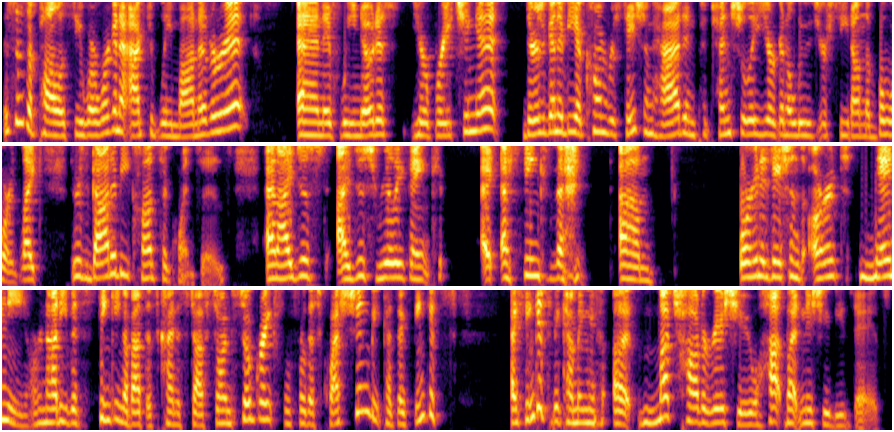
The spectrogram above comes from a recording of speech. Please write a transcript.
This is a policy where we're going to actively monitor it. And if we notice you're breaching it there's going to be a conversation had and potentially you're going to lose your seat on the board. Like there's got to be consequences. And i just i just really think i, I think that um, organizations aren't many or not even thinking about this kind of stuff. So i'm so grateful for this question because i think it's i think it's becoming a much hotter issue hot button issue these days.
